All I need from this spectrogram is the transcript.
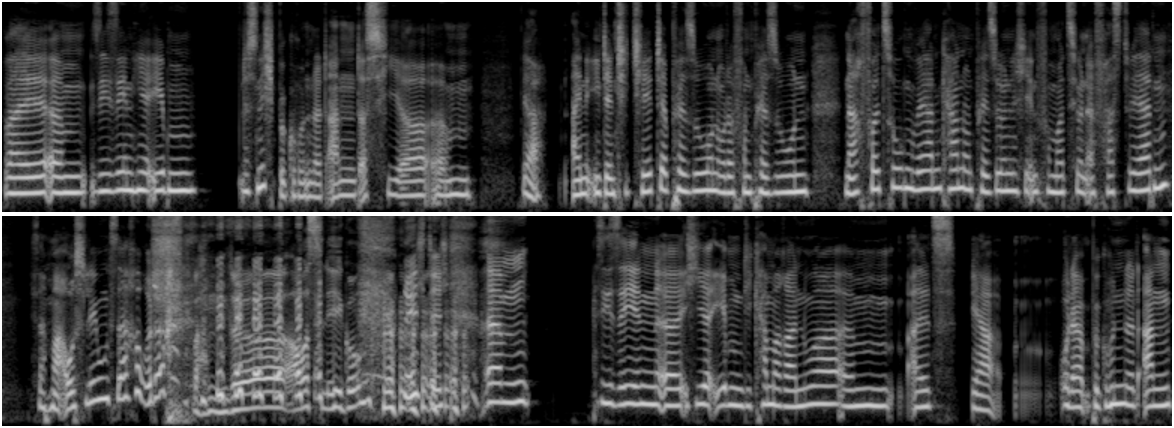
weil ähm, sie sehen hier eben das nicht begründet an, dass hier ähm, ja, eine Identität der Person oder von Personen nachvollzogen werden kann und persönliche Informationen erfasst werden. Ich sag mal Auslegungssache, oder? Spannende Auslegung. Richtig. Ähm, Sie sehen äh, hier eben die Kamera nur ähm, als, ja, oder begründet an,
